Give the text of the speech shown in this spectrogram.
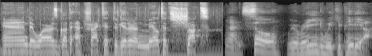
and the wires got attracted together and melted shut. And so we read Wikipedia.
